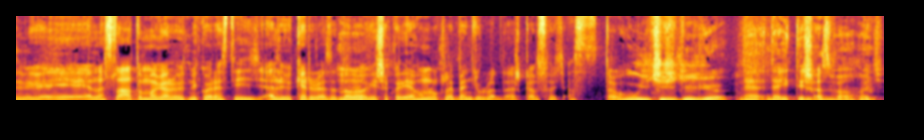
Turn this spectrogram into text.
Én ezt látom magam előtt, mikor ezt így előkerül ez a dolog, Mhm. és akkor ilyen homlokleben gyulladást kapsz, hogy azt a húj. De, de itt is az van, hogy,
